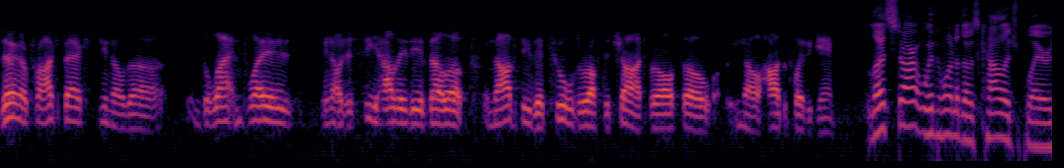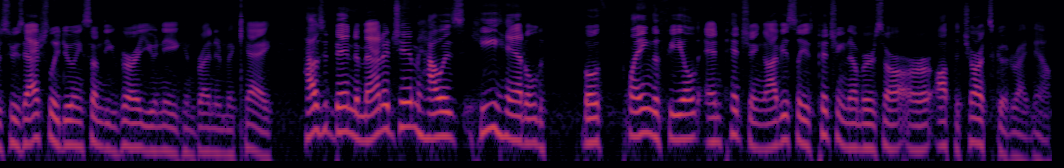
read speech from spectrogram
the younger prospects. You know the the Latin players. You know just see how they develop, and obviously their tools are off the charts, but also you know how to play the game. Let's start with one of those college players who's actually doing something very unique in Brendan McKay. How's it been to manage him? How has he handled both playing the field and pitching? Obviously, his pitching numbers are, are off the charts good right now.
